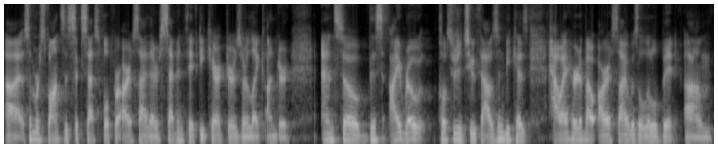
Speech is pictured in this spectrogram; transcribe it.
uh, some responses successful for RSI that are 750 characters or like under. And so, this I wrote closer to 2000 because how I heard about RSI was a little bit um,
